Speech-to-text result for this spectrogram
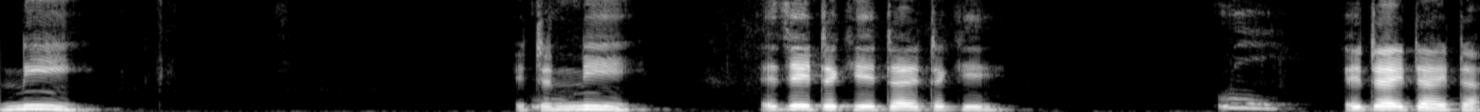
নি। এটা নি। এই যে এটা কি এটা? এটা কি? এটা এটা এটা।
